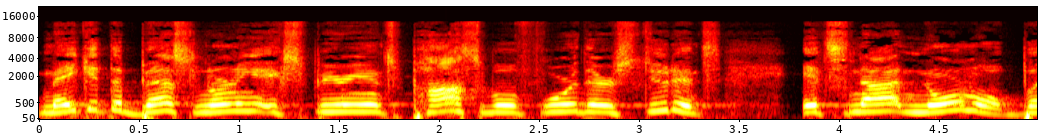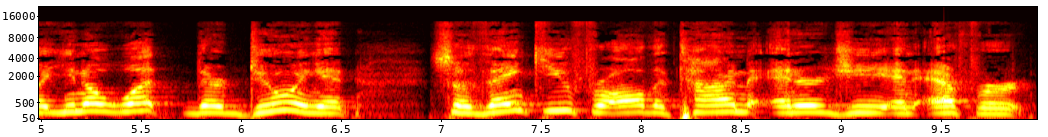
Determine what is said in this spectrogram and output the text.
make it the best learning experience possible for their students. It's not normal, but you know what? They're doing it. So thank you for all the time, energy, and effort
